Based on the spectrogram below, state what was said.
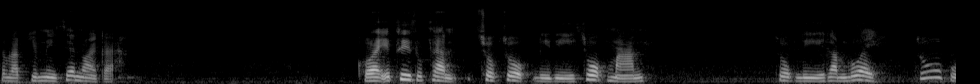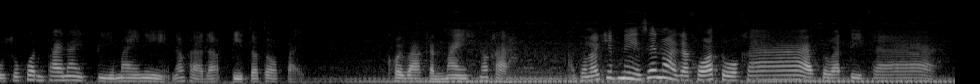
สำหรับคลิปนี้เสี้ยนหน่อยกะขอให้เอฟซีทุกท่านโชคโชคดีๆ โชคหมานโชคดีร่ำรวยสู้ผู้สุกคนภายในปีใหม่นี้นะคะแล้วปีต่อๆไปคอยว่ากันใหม่เนาะค่ะสำหรับคลิปนี้เส้นหน่อยกับขอตัวค่ะ สวัสดีค่ะ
